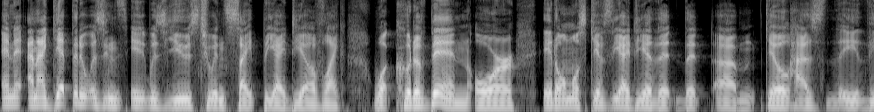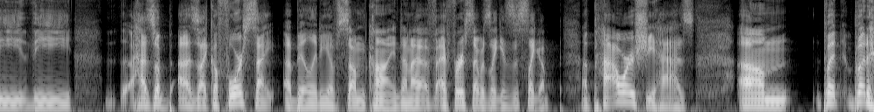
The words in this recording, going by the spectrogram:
and and I get that it was in, it was used to incite the idea of like what could have been or it almost gives the idea that that um, Gil has the the the has a has like a foresight ability of some kind and I, at first I was like is this like a a power she has um but but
